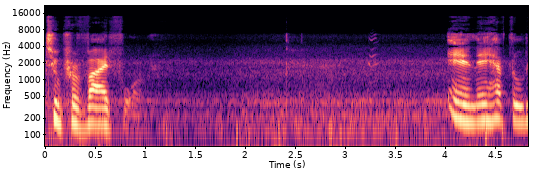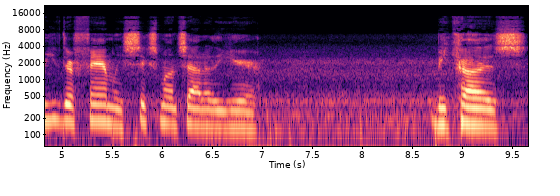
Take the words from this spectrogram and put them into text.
to provide for them and they have to leave their family six months out of the year because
